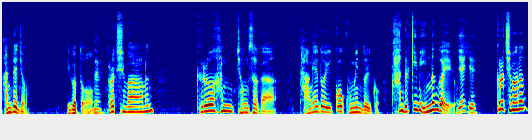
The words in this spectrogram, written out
안 되죠. 이것도 네. 그렇지만은 그러한 정서가 당에도 있고 국민도 있고 다 느낌이 있는 거예요. 예, 예. 그렇지만은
